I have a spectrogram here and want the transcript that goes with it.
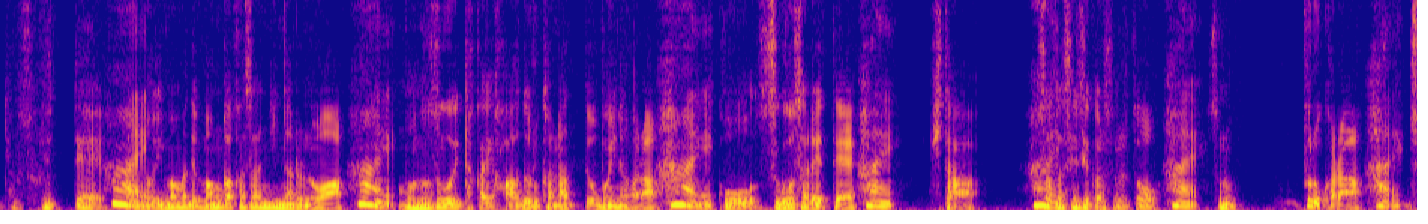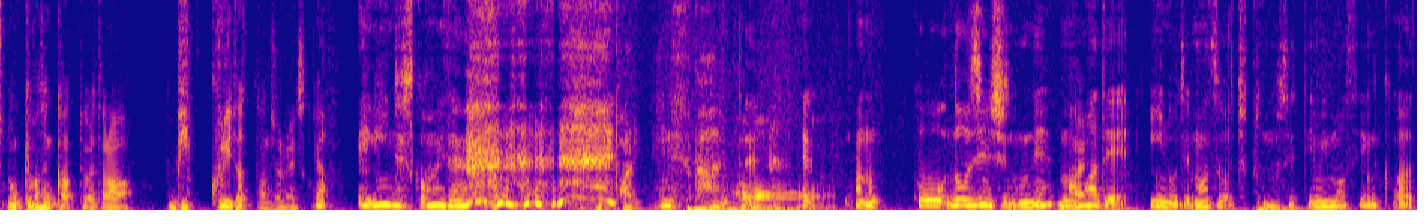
でもそれって、はい。あの、今まで漫画家さんになるのは、はい、ものすごい高いハードルかなって思いながら、はい、こう、過ごされてはい、きたはい。浅田先生からすると、はい、その、プロから、はい。ちょっと乗っけませんか？って言われたら、びっくりだったんじゃないですか。やいや、え、いいんですか？みたいな。いっぱり。いんですか？って。あ。のこう同人誌のねままでいいので、まずはちょっと載せてみませんか？っ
